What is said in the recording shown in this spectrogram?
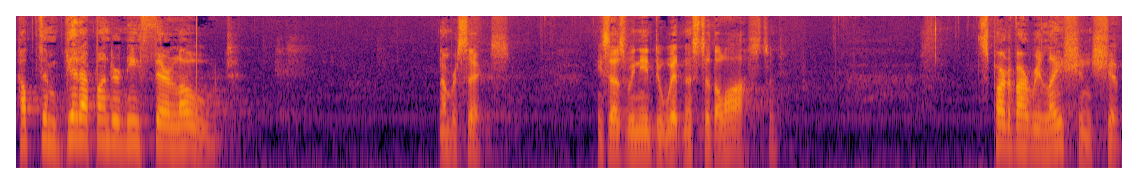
help them get up underneath their load. Number six, he says we need to witness to the lost. It's part of our relationship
